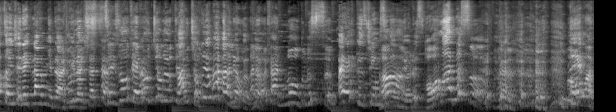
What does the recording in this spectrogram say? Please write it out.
Az önce reklam girdi arkadaşlar. Sezon telefon çalıyor telefon çalıyor, hemen Alo, bakalım. alo efendim ne oldu nasılsın? Evet kızcığımızı dinliyoruz. Havalar nasıl? Havalar,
